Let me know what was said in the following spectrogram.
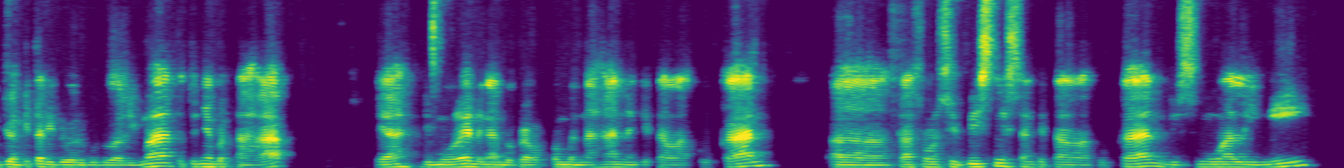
tujuan kita di 2025? Tentunya bertahap, ya, dimulai dengan beberapa pembenahan yang kita lakukan, uh, transformasi bisnis yang kita lakukan di semua lini,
